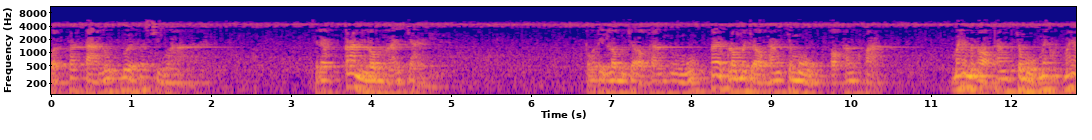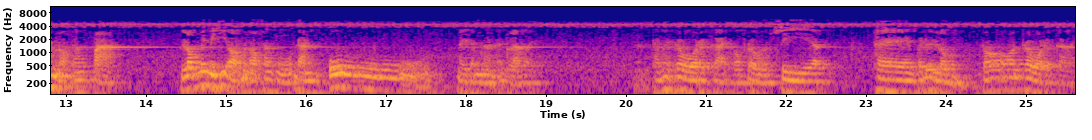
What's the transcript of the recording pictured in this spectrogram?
กดพระตาลุกด้วยพระศิวหาเสร็จแล้วกลั้นลมหายใจปกติลมจะออกทางหูไม่ลมมันจะออกทางจมูกออกทางปาก ไม่ให้มันออกทางจมูกไม่ไม่ให้มันออกทางปากลมไม่มีที่ออกมันออกทางหูดันอู้ในตำนานอันกล่าวทำให้พระวรกายของพระองค์เสียดแทงไปด้วยลมร้อนพระวรกาย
